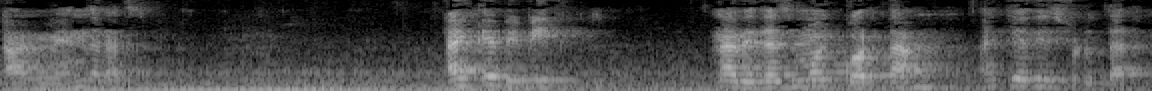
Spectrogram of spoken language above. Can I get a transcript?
Almendras. Hay que vivir. La vida es muy corta. Hay que disfrutar.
